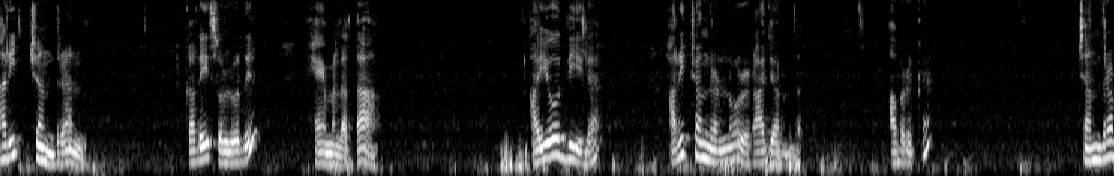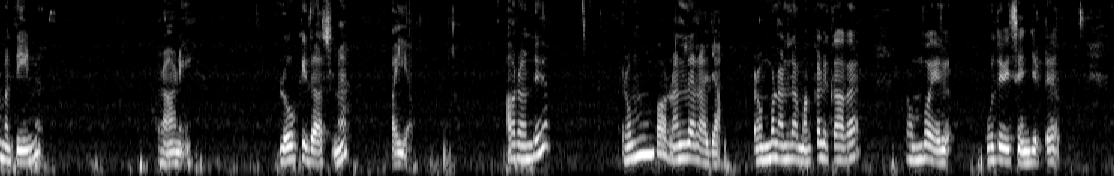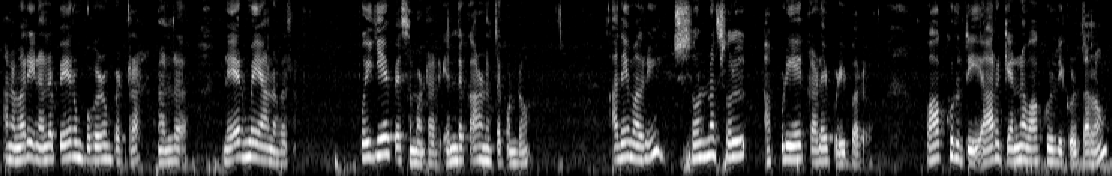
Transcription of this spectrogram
ஹரிச்சந்திரன். கதை சொல்வது ஹேமலதா. அயோத்தியில் ஹரிச்சந்திரன்னு ஒரு ராஜா இருந்தார். அவருக்கு சந்திரமதின்னு ராணி லோகிதாஸ்னு பையன். அவர் வந்து ரொம்ப நல்ல ராஜா. ரொம்ப நல்ல மக்களுக்காக ரொம்ப உதவி செஞ்சுட்டு அந்த மாதிரி நல்ல பேரும் புகழும் பெற்ற நல்ல நேர்மையானவர். பொய்யே பேச மாட்டார் எந்த காரணத்தை கொண்டும். அதே மாதிரி சொன்ன சொல் அப்படியே கடைப்பிடிப்பார். வாக்குறுதி யாருக்கு என்ன வாக்குறுதி கொடுத்தாலும்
